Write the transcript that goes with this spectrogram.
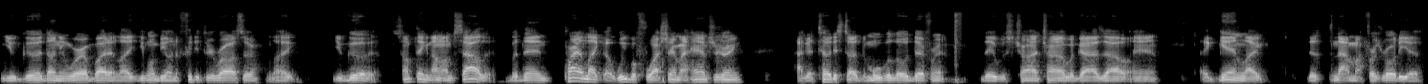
you good? Don't even worry about it. Like, you're gonna be on the 53 roster. Like, you good? So I'm thinking I'm, I'm solid. But then probably like a week before I strained my hamstring, I could tell they started to move a little different. They was trying trying other guys out, and again, like, this is not my first rodeo.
